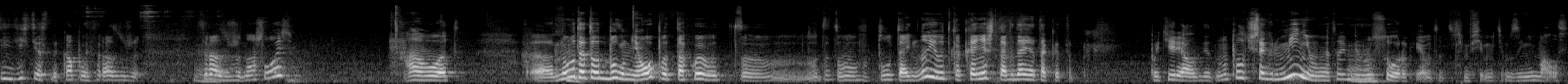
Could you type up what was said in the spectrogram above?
е- естественно, КП сразу же, сразу же нашлось. А вот. Э, Ну, вот это вот был у меня опыт такой вот, э, вот этого плутания. Ну, и вот, как, конечно, тогда я так это потеряла где-то, ну, полчаса, я говорю, минимум, а то минус 40 я вот этим, всем этим занималась.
